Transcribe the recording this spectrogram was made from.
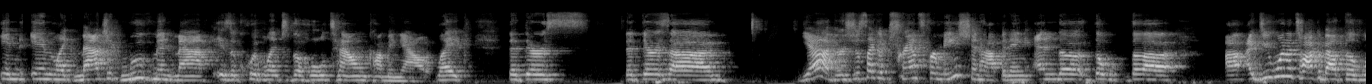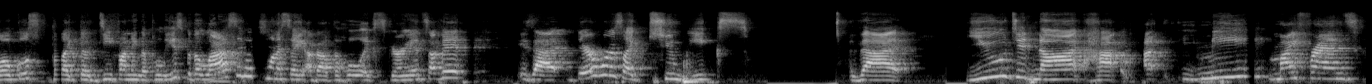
in in like magic movement math is equivalent to the whole town coming out. Like that there's that there's a yeah, there's just like a transformation happening, and the the the. Uh, I do want to talk about the locals, like the defunding the police, but the last thing I just want to say about the whole experience of it is that there was like two weeks that you did not have me, my friends.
